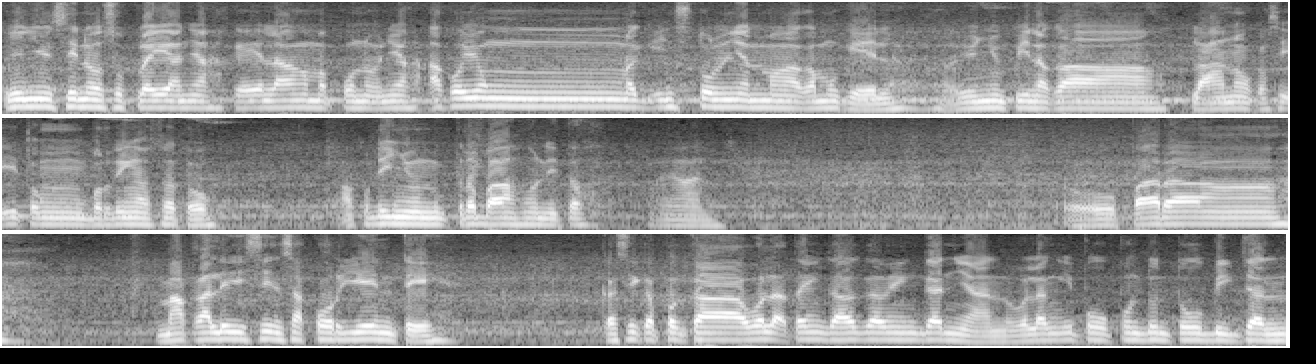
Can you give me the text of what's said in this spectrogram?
Yun yung sinusuplayan niya. Kailangan mapuno niya. Ako yung nag-install niyan mga kamugil. Yun yung pinaka plano. Kasi itong boarding house na to. Ako din yung nagtrabaho nito. Ayan. O, para makalisin sa kuryente. Kasi kapag ka wala tayong gagawin ganyan, walang ipupundong tubig dyan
